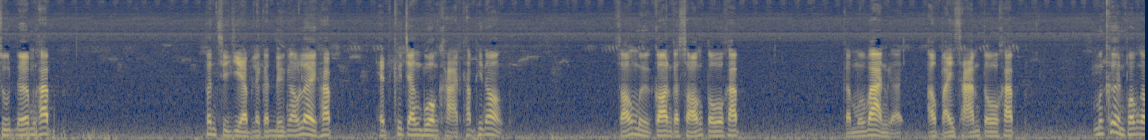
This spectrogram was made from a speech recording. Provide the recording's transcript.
สูตรเดิมครับเพิ่นสิเหยียบแล้วก็ดึงเอาเลยครับเห็ดคือจังบวงขาดครับพี่น้อง องมือก่อนกับสองโตครับ กับมือบ้านก็เอาไปสามโตครับ เมื่อคืนผมก็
